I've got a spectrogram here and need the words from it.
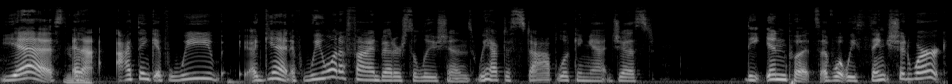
Yes. And I, I think if we, again, if we want to find better solutions, we have to stop looking at just the inputs of what we think should work.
